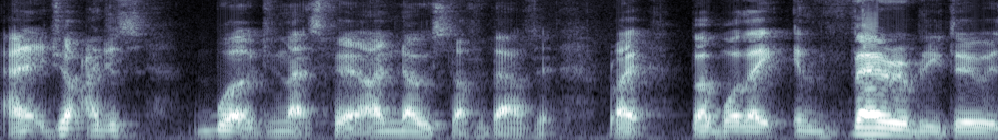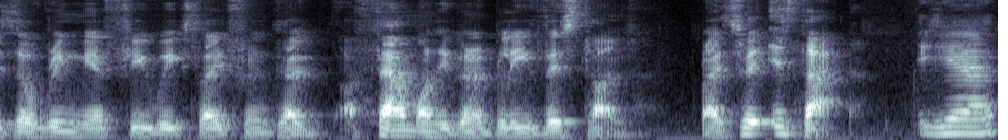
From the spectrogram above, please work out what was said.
And ju- I just worked in that sphere. I know stuff about it, right? But what they invariably do is they'll ring me a few weeks later and go, "I found one you're going to believe this time." Right? So it is that. Yeah,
